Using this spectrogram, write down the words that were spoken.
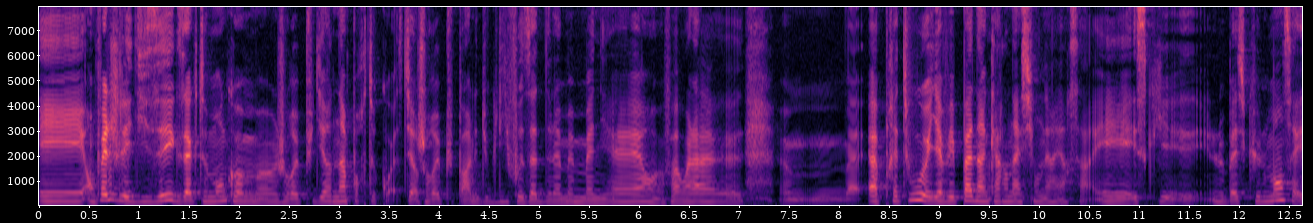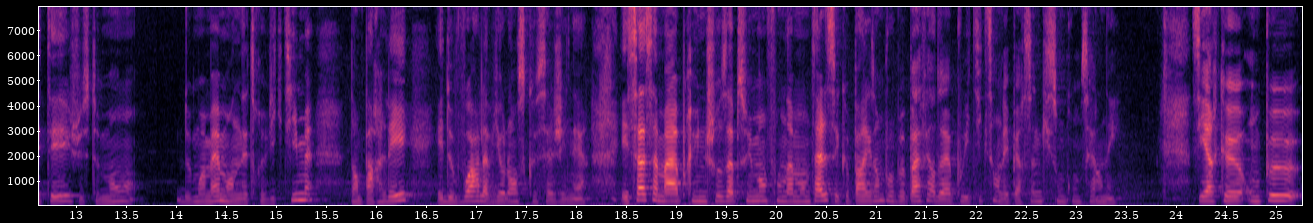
et en fait, je les disais exactement comme euh, j'aurais pu dire n'importe quoi. C'est-à-dire, j'aurais pu parler du glyphosate de la même manière. Enfin, voilà. Euh, euh, après tout, il n'y avait pas d'incarnation derrière ça. Et ce qui le basculement, ça a été justement de moi-même en être victime, d'en parler et de voir la violence que ça génère. Et ça, ça m'a appris une chose absolument fondamentale, c'est que par exemple, on ne peut pas faire de la politique sans les personnes qui sont concernées. C'est-à-dire qu'on peut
